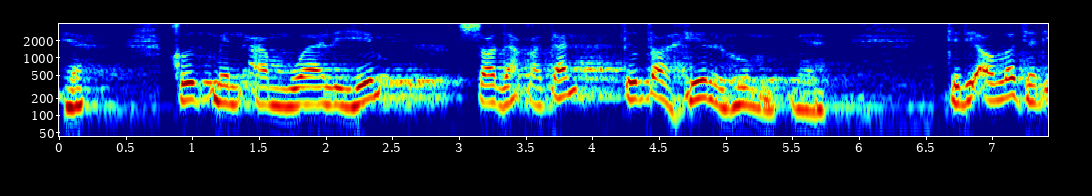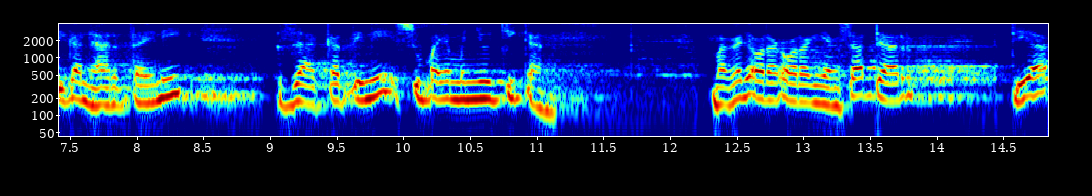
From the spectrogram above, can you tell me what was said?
ya. Khud min amwalihim sodakatan tutahhirhum ya. Jadi Allah jadikan harta ini zakat ini supaya menyucikan. Makanya orang-orang yang sadar dia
